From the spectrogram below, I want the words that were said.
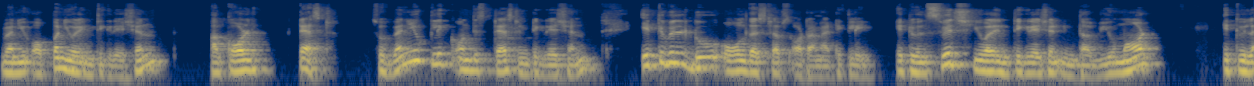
when you open your integration are called test. So when you click on this test integration, it will do all the steps automatically. It will switch your integration in the view mode it will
